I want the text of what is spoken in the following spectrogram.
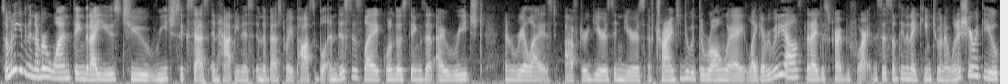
So I'm going to give you the number one thing that I use to reach success and happiness in the best way possible. And this is like one of those things that I reached and realized after years and years of trying to do it the wrong way, like everybody else that I described before. And this is something that I came to and I want to share with you.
